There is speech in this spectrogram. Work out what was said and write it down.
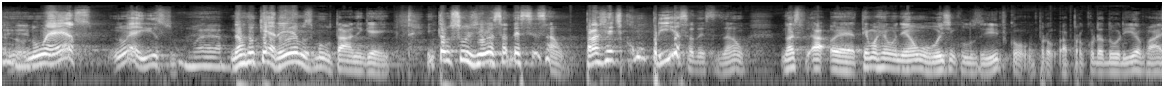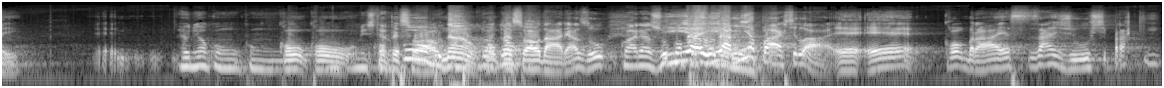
Sim. Não é não é isso. Não é. Nós não queremos multar ninguém. Então surgiu essa decisão. Para a gente cumprir essa decisão, nós é, tem uma reunião hoje, inclusive, com a Procuradoria vai. É, reunião com, com, com, com, o Ministério com o pessoal. Público, não, com o pessoal da área azul. Com a área azul. E aí a minha parte lá é, é cobrar esses ajustes para que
